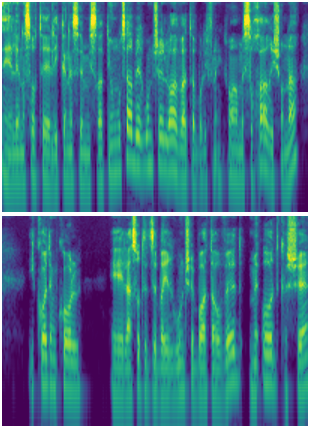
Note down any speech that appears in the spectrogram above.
ולנסות אה, להיכנס למשרת ניהול מוצר בארגון שלא עבדת בו לפני. כלומר, המשוכה הראשונה היא קודם כל אה, לעשות את זה בארגון שבו אתה עובד. מאוד קשה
